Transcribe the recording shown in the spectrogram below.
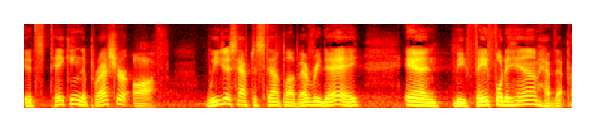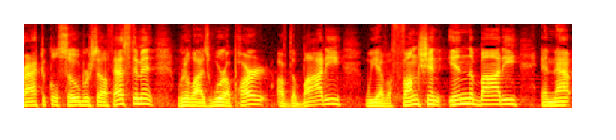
it's taking the pressure off. We just have to step up every day and be faithful to Him, have that practical, sober self estimate, realize we're a part of the body, we have a function in the body, and that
